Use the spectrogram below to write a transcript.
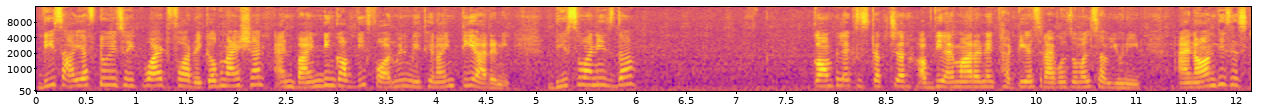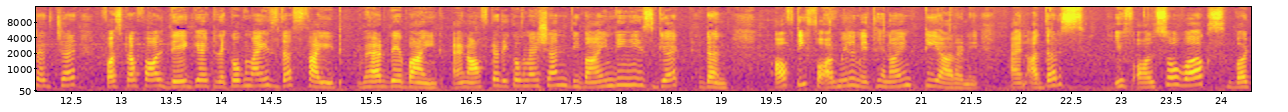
This IF2 is required for recognition and binding of the formyl methanoin tRNA. This one is the complex structure of the mRNA 30S ribosomal subunit and on this structure first of all they get recognize the site where they bind and after recognition the binding is get done of the formyl methanoin tRNA. And others if also works but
